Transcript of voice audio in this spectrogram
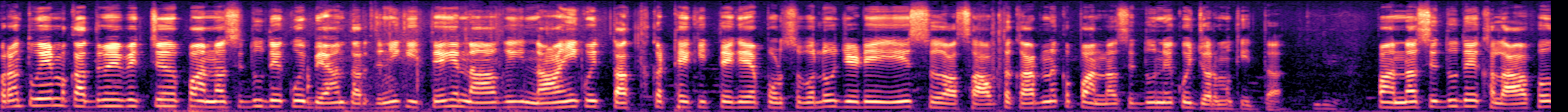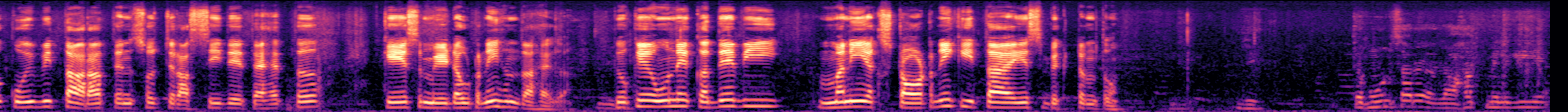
ਪਰੰਤੂ ਇਹ ਮੁਕੱਦਮੇ ਵਿੱਚ ਭਾਨਾ ਸਿੱਧੂ ਦੇ ਕੋਈ ਬਿਆਨ ਦਰਜ ਨਹੀਂ ਕੀਤੇ ਗਏ ਨਾ ਕੋਈ ਨਾ ਹੀ ਕੋਈ ਤੱਥ ਇਕੱਠੇ ਕੀਤੇ ਗਏ ਪੁਲਿਸ ਵੱਲੋਂ ਜਿਹੜੇ ਇਹ ਸਾਬਤ ਕਰਨ ਕਿ ਭਾਨਾ ਸਿੱਧੂ ਨੇ ਕੋਈ ਜੁਰਮ ਕੀਤਾ। ਭਾਨਾ ਸਿੱਧੂ ਦੇ ਖਿਲਾਫ ਕੋਈ ਵੀ ਧਾਰਾ 384 ਦੇ ਤਹਿਤ ਕੇਸ ਮੇਡ ਆਊਟ ਨਹੀਂ ਹੁੰਦਾ ਹੈਗਾ। ਕਿਉਂਕਿ ਉਹਨੇ ਕਦੇ ਵੀ ਮਨੀ ਐਕਸਟੋਰਟ ਨਹੀਂ ਕੀਤਾ ਇਸ ਵਿਕਟਮ ਤੋਂ। ਤੇ ਹੁਣ ਸਰ ਰਾਹਤ ਮਿਲ ਗਈ ਹੈ?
